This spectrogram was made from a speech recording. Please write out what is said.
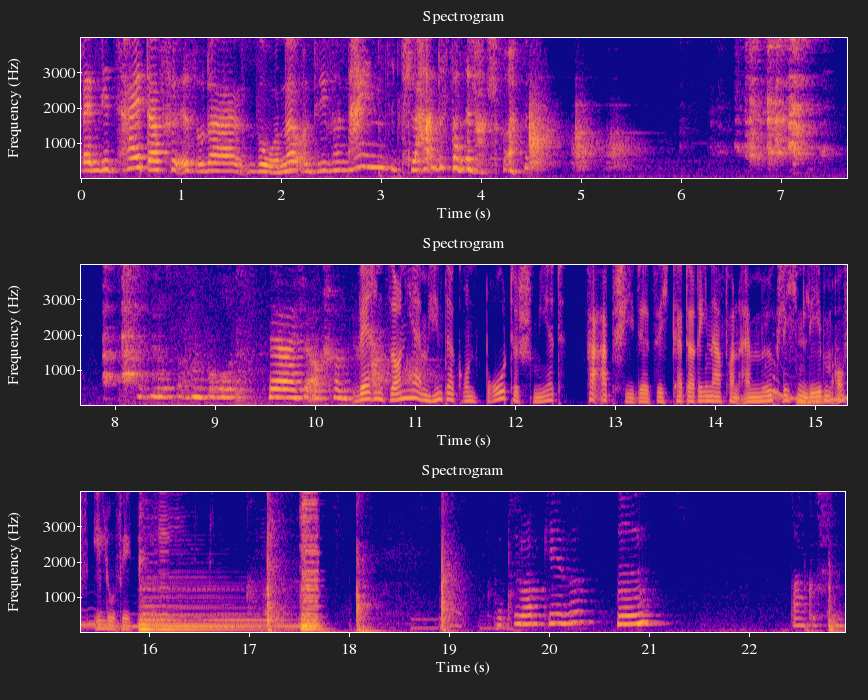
wenn die Zeit dafür ist oder so, ne? Und sie nein, sie plant es dann immer so alles. Lust auf ein Brot. Ja, ich auch schon. Während Sonja im Hintergrund Brote schmiert, verabschiedet sich Katharina von einem möglichen Leben auf Ilowik. Willst du überhaupt Käse? Hm? Dankeschön.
